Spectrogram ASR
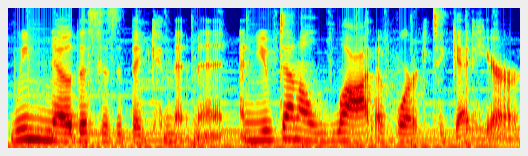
We know this is a big commitment, and you've done a lot of work to get here.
